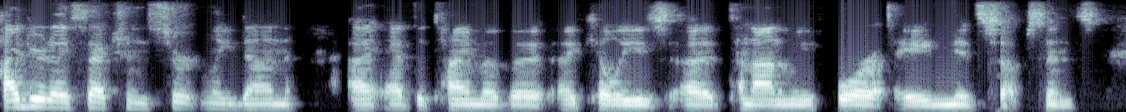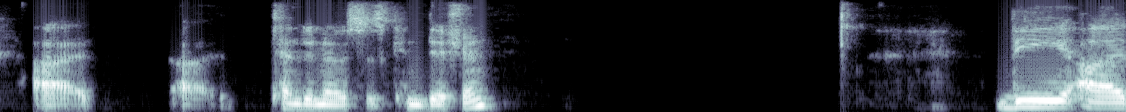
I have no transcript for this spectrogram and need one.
Hydrodissection certainly done uh, at the time of a, Achilles uh, tenotomy for a mid-substance uh, uh, tendinosis condition. The uh,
